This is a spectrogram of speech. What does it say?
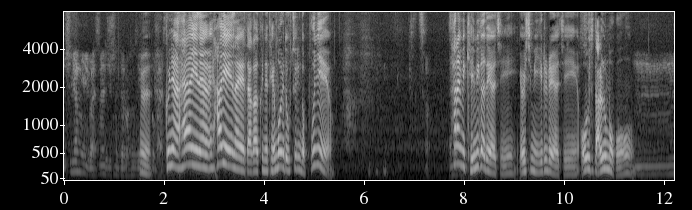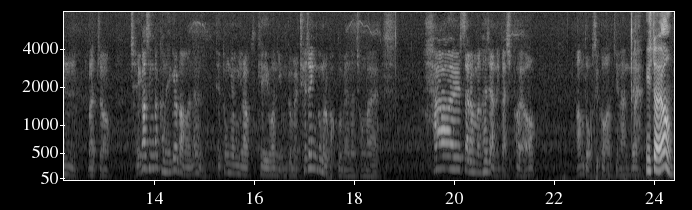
실령님이 말씀해 주신 대로 선생님 예. 또 말씀 그냥 하이에나, 하이에나에다가 그냥 대머리 독수리인 것 뿐이에요. 사람이 개미가 돼야지. 열심히 일을 해야지. 어디서 날로 먹어. 음 맞죠. 제가 생각하는 해결 방안은 대통령이나 국회의원 임금을 최저임금으로 바꾸면은 정말 할 사람만 하지 않을까 싶어요. 아무도 없을 것 같긴 한데. 있어요.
